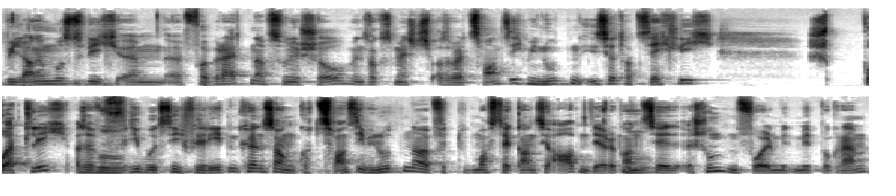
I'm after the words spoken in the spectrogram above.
Wie lange musst du dich ähm, vorbereiten auf so eine Show? Wenn du sagst, Mensch, also bei 20 Minuten ist ja tatsächlich sportlich, also mhm. für die, die jetzt nicht viel reden können, sagen, Gott, 20 Minuten, aber du machst ja ganze Abende oder ganze mhm. Stunden voll mit, mit Programm.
